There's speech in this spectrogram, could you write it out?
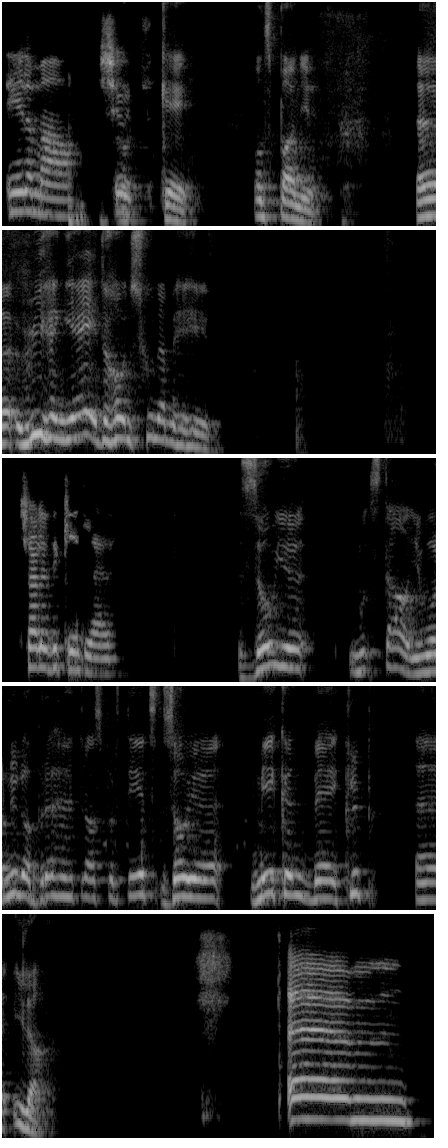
Helemaal. Shoot. Oké, okay. ontspan je. Uh, wie ging jij de houten schoen hebben gegeven? Charlotte de Ketelaar. Zou je, stel, je wordt nu naar Brugge getransporteerd, zou je mee bij Club uh, Ila? Um,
